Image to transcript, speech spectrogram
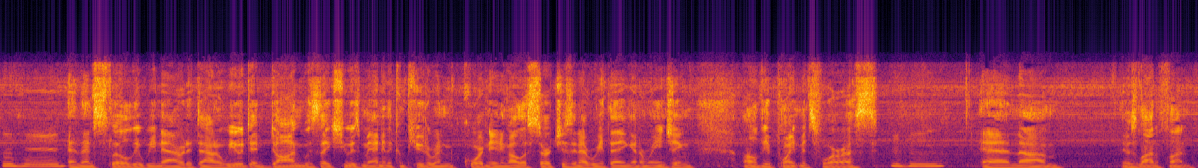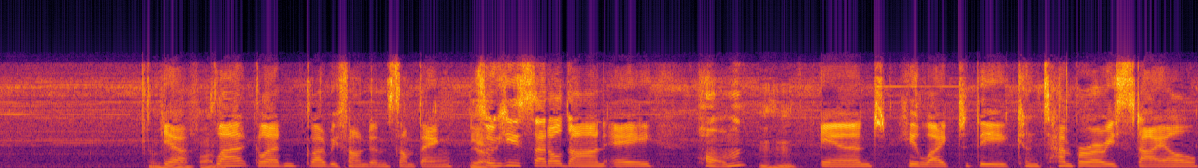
Mm-hmm. And then slowly we narrowed it down. And we would, and Dawn was like, she was manning the computer and coordinating all the searches and everything and arranging all the appointments for us. Mm-hmm. And um, it was a lot of fun. It was Yeah, glad glad glad we found him something. Yeah. So he settled on a home, Mm-hmm. and he liked the contemporary style,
